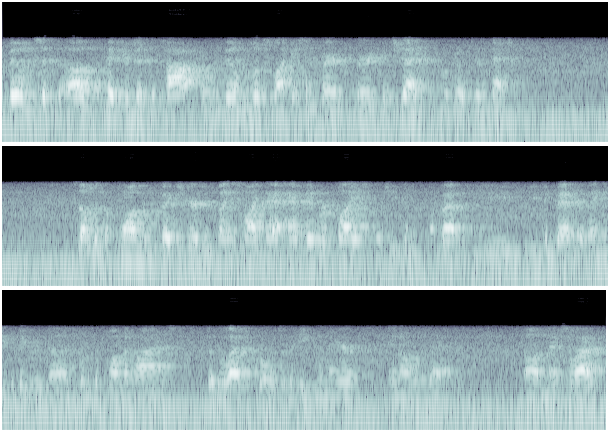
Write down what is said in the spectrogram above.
the buildings at the, other pictures at the top where the building looks like it's in very, very good shape. We'll go to the next one. Some of the plumbing fixtures and things like that have been replaced, but you can, about, you, you can bet that they need to be redone from the plumbing lines to the electrical, to the heating and air, and all of that. Uh, next slide.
